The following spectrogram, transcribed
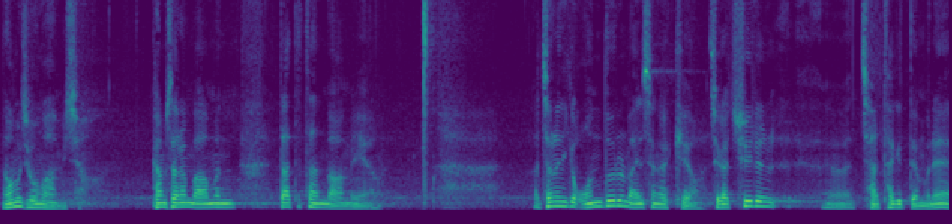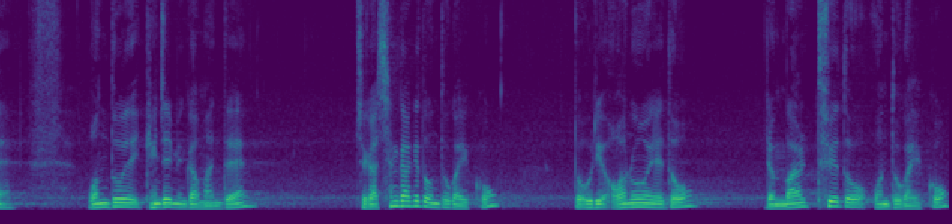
너무 좋은 마음이죠. 감사한 마음은 따뜻한 마음이에요. 저는 이게 온도를 많이 생각해요. 제가 추위를 어, 잘 타기 때문에 온도에 굉장히 민감한데 제가 생각에도 온도가 있고 또 우리 언어에도 이런 말투에도 온도가 있고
